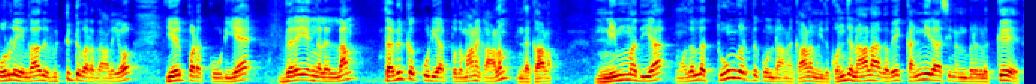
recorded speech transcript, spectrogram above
பொருளை எங்காவது விட்டுட்டு வரதாலேயோ ஏற்படக்கூடிய விரயங்கள் எல்லாம் தவிர்க்கக்கூடிய அற்புதமான காலம் இந்த காலம். நிம்மதியாக முதல்ல தூங்கிறதுக்கு உண்டான காலம் இது. கொஞ்ச நாளாகவே கன்னிராசி நண்பர்களுக்கு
